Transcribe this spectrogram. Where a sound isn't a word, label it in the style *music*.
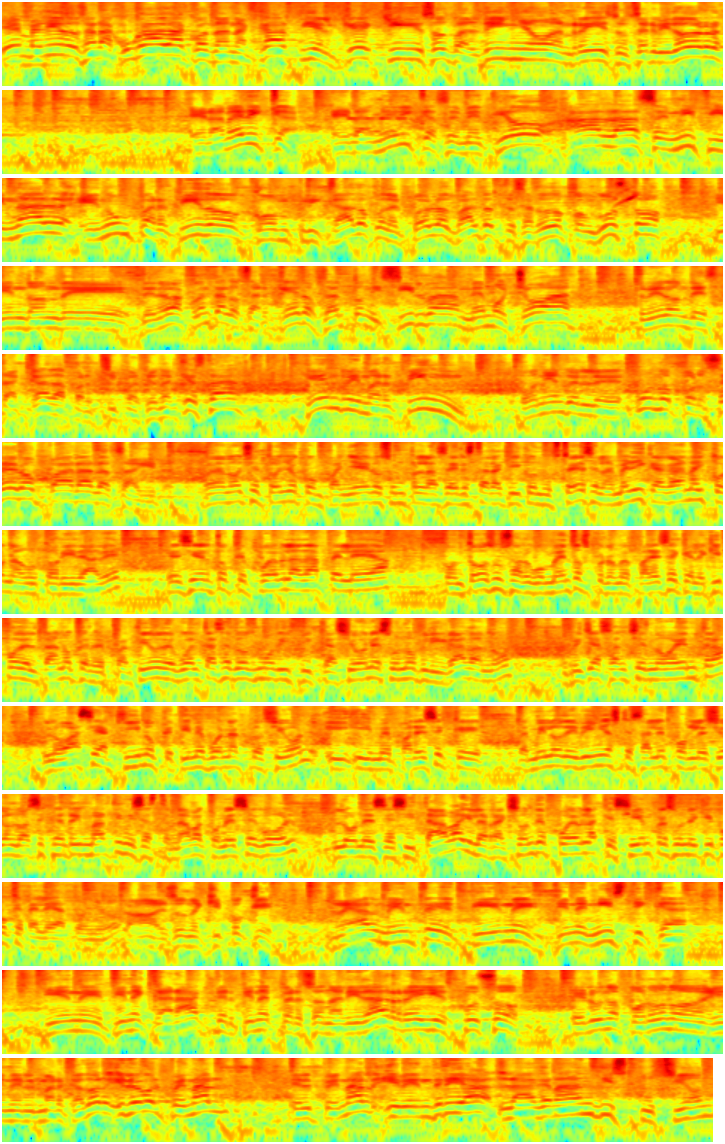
Bienvenidos a la jugada con Anacati, el Keki, Osvaldiño, Henry, su servidor. El América, el América se metió a la semifinal en un partido complicado con el pueblo Osvaldo, te saludo con gusto, y en donde de nueva cuenta los arqueros Anthony Silva, Memo Ochoa, tuvieron destacada participación. Aquí está Henry Martín poniendo el 1 por 0 para las Águilas. Buenas noches, Toño, compañeros. Un placer estar aquí con ustedes. El América gana y con autoridad. ¿eh? Es cierto que Puebla da pelea con todos sus argumentos, pero me parece que el equipo del Tano, que en el partido de vuelta hace dos modificaciones, una obligada, ¿no? Richard Sánchez no entra, lo hace Aquino, que tiene buena actuación, y, me parece que también lo de Viñas, que sale por lesión, lo hace Henry Martin y se estrenaba con ese gol, lo necesitaba, y la reacción de Puebla, que siempre es un equipo que pelea, Toño. No, es un equipo que realmente tiene, tiene mística, tiene, tiene carácter, tiene personalidad. Reyes puso el uno por uno en el marcador y luego el penal, el penal y vendría la gran discusión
